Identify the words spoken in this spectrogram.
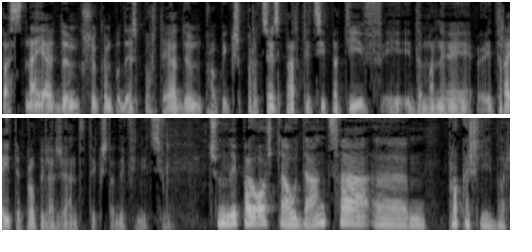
Pasneje dom, še kam podes porteja dom, propik proces participativ e, e da mane e traite propi la gente teksta definicijo. Če ne pa ošta audanca, um, ehm, prokaš liber.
